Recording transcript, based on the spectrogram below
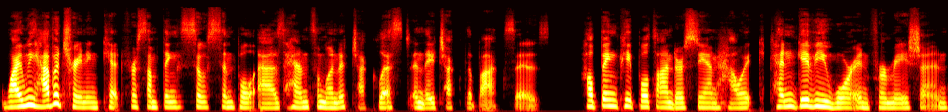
why we have a training kit for something so simple as hand someone a checklist and they check the boxes. Helping people to understand how it can give you more information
